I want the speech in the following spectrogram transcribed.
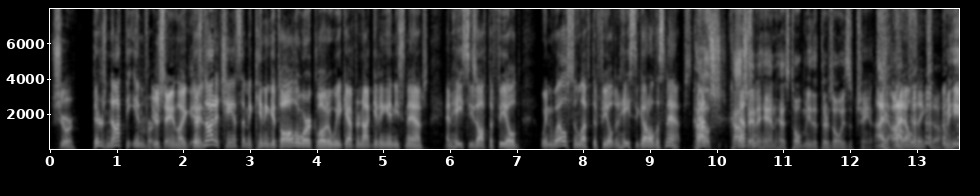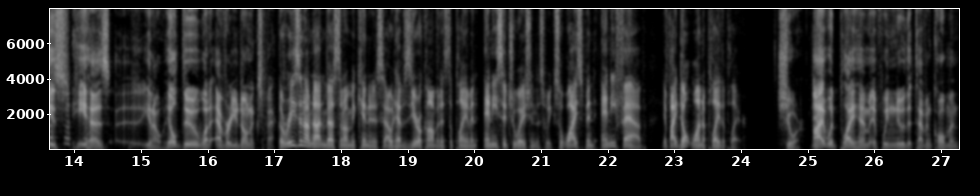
Sure. There's not the inverse. You're saying like there's not a chance that McKinnon gets all the workload a week after not getting any snaps and Hasty's off the field when Wilson left the field and Hasty got all the snaps. Kyle That's- Kyle that's- Shanahan has told me that there's always a chance. I, I don't think so. I mean, he's he has, uh, you know, he'll do whatever you don't expect. The reason I'm not investing on McKinnon is I would have zero confidence to play him in any situation this week. So why spend any fab if I don't want to play the player? Sure, I would play him if we knew that Tevin Coleman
